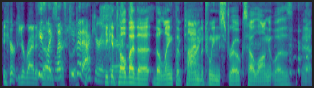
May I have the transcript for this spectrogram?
you're, you're right. It He's does, like, let's keep it accurate. He could tell by the the length of time fine. between strokes how long it was. Yeah.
